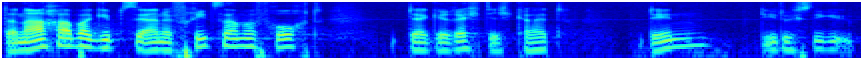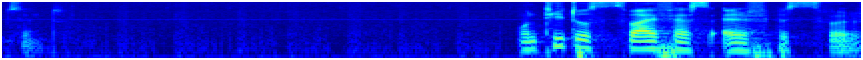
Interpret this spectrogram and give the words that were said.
Danach aber gibt sie eine friedsame Frucht der Gerechtigkeit denen, die durch sie geübt sind. und Titus 2, Vers 11 bis 12.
